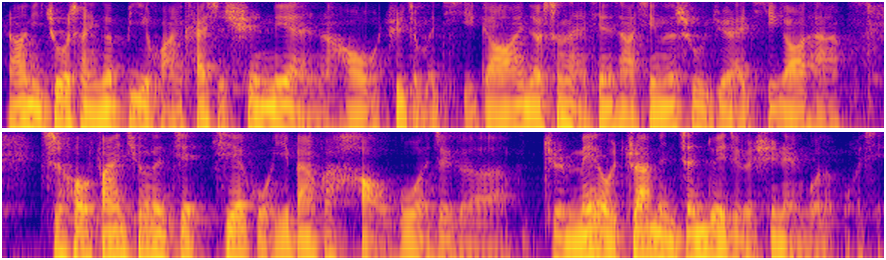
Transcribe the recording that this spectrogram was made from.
然后你做成一个闭环开始训练，然后去怎么提高，按照生产线上新的数据来提高它，之后 fine tune 的结结果一般会好过这个就是没有专门针对这个训练过的模型。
